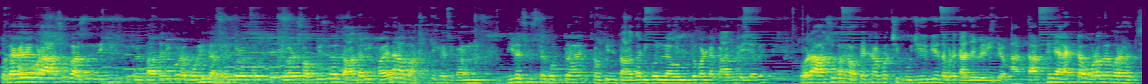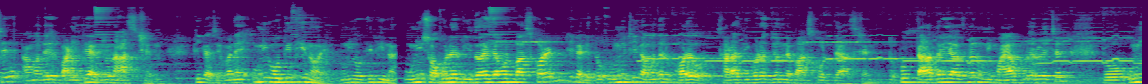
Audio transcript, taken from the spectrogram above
তো দেখা যায় ওরা আসুক, আসলে দেখি তাড়াতাড়ি করে বলি, তাড়াতাড়ি করে করতে। এবারে সব কিছু তাড়াতাড়ি হয় না আবার, ঠিক আছে? কারণ ধীরে সুস্থে করতে হয় সব কিছু তাড়াতাড়ি করলে আবার উল্টোপাল্টা কাজ হয়ে যাবে। তো ওরা আসুক, আমি অপেক্ষা করছি, বুঝিয়ে দিয়ে তারপরে কাজে বেরিয়ে যাব। আর তার থেকে আরেকটা বড় ব্যাপার হচ্ছে, আমাদের বাড়িতে একজন আসছেন। ঠিক আছে মানে উনি অতিথি নয়, উনি অতিথি নয়। উনি সকলের হৃদয়ে যেমন বাস করেন, ঠিক আছে, তো উনি ঠিক আমাদের ঘরেও সারা জীবনের জন্য বাস করতে আসছেন। তো খুব তাড়াতাড়ি আসবেন, উনি মায়াপুরে রয়েছেন, তো উনি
